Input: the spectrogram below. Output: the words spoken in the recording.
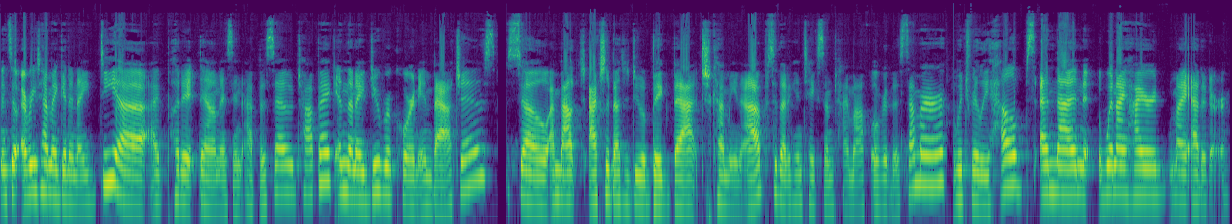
And so every time I get an idea, I put it down as an episode topic and then I do record in batches. So I'm about, actually about to do a big batch coming up so that I can take some time off over the summer, which really helps. And then when I hired my editor,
